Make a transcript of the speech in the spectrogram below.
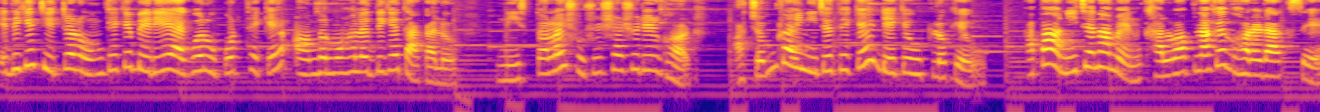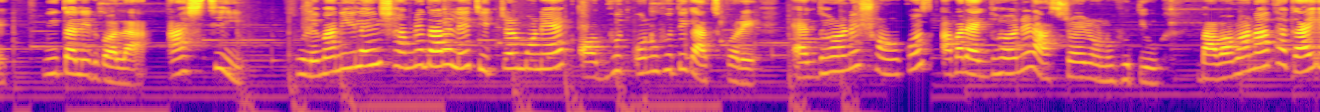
এদিকে চিত্রা রুম থেকে বেরিয়ে একবার উপর থেকে অন্দরমহলের দিকে তাকালো। নিচতলায় শ্বশুর শাশুড়ির ঘর। আচমকাই নিচে থেকে ডেকে উঠল কেউ। আপা, নিচে নামেন। খালু আপনাকে ঘরে ডাকছে। মিতালির গলা। আসছি। সুলেমান হিলাইয়ের সামনে দাঁড়ালে চিত্রার মনে এক অদ্ভুত অনুভূতি কাজ করে। এক ধরনের সংকোচ, আবার এক ধরনের আশ্রয়ের অনুভূতিও। বাবা মা না থাকায়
